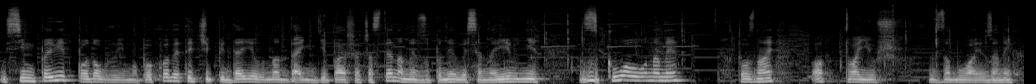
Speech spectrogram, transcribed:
Усім привіт! Продовжуємо проходити Чіпідеїв на Денді. Перша частина ми зупинилися на рівні з клоунами. Хто знає, от твою ж забуваю за них.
